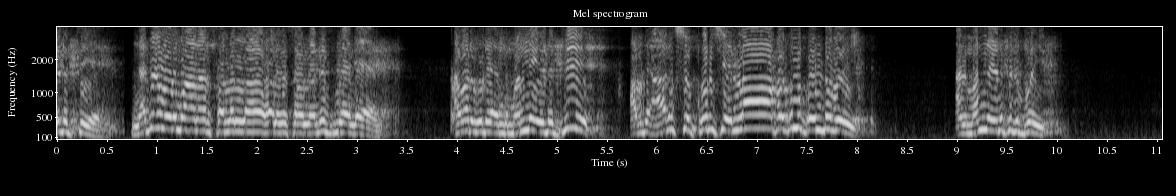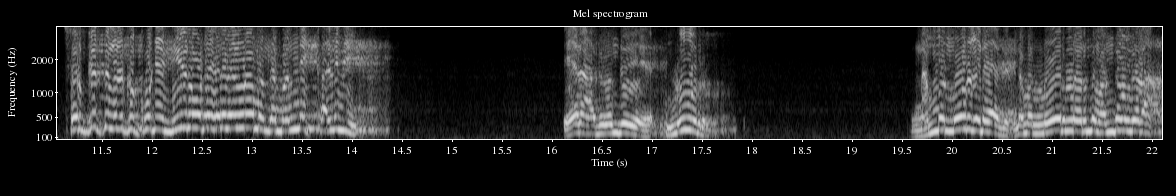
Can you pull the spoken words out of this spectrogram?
எடுத்து நபிகள் பெருமானார் சல்லாஹ் அலைஹி என்ன செஞ்சாங்க? அவர்களுடைய அந்த மண்ணை எடுத்து அப்படி அரிசு குறிச்சு எல்லா பக்கமும் கொண்டு போய் அந்த மண்ணை எடுத்துட்டு போய் சொர்க்கத்தில் இருக்கக்கூடிய நீரோடைகள் எல்லாம் அந்த மண்ணை கழுவி. ஏன்னா அது வந்து நூறு நம்ம நூறு கிடையாது. நம்ம நூறுல இருந்து வந்தவங்க தான்.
